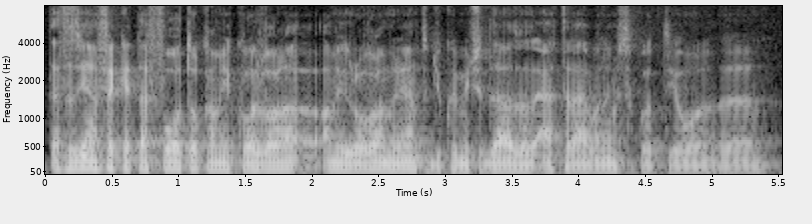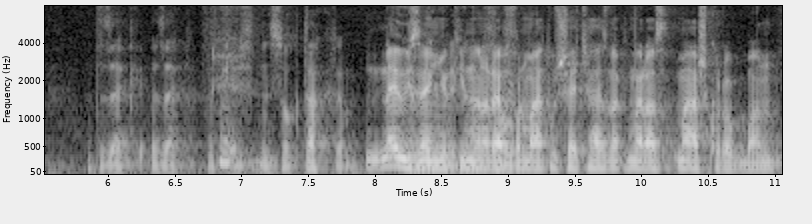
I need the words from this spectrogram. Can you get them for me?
tehát az ilyen fekete foltok, amikor vala, amiről valamire nem tudjuk, hogy micsoda, az, az általában nem szokott jól Hát ezek, ezek készíteni szoktak? Ne üzenjük innen a református egyháznak, mert az máskorokban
